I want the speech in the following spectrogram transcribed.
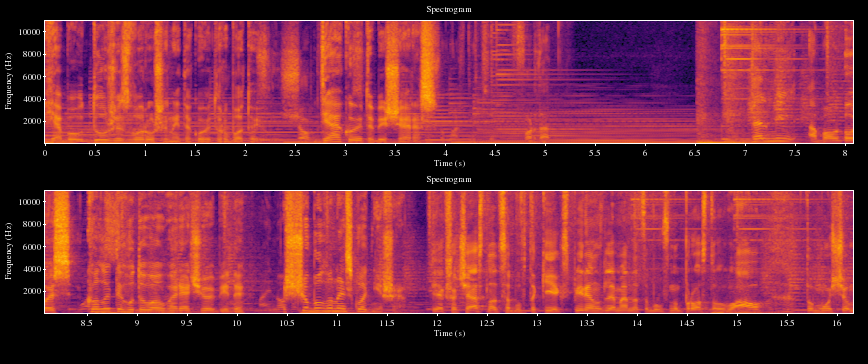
Я був дуже зворушений такою турботою. Дякую тобі ще раз. Ось коли ти готував гарячі обіди, що було найскладніше? Якщо чесно, це був такий експірієнс для мене. Це був ну просто вау. Тому що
